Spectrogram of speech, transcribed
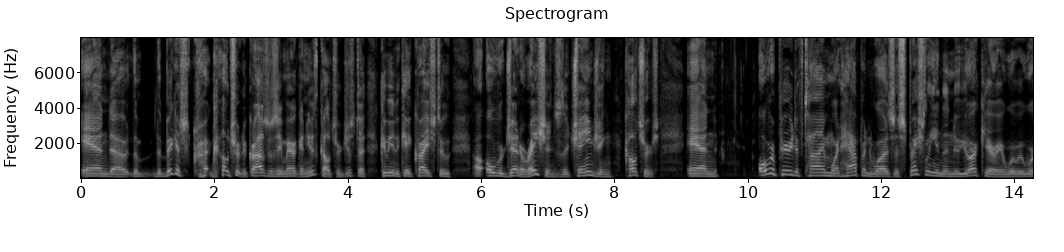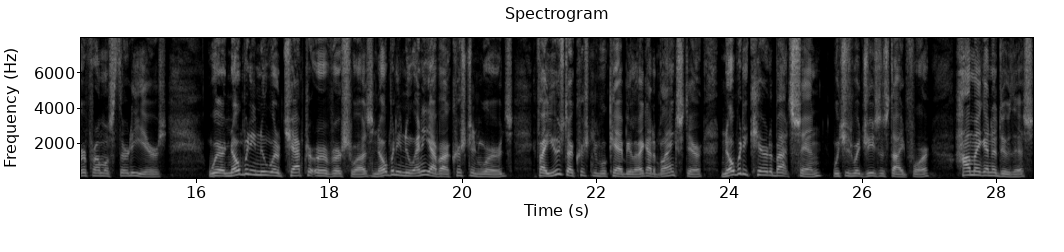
And uh, the the biggest culture to cross was the American youth culture, just to communicate Christ to uh, over generations, the changing cultures. And over a period of time, what happened was, especially in the New York area where we were for almost 30 years, where nobody knew what a chapter or a verse was, nobody knew any of our Christian words. If I used our Christian vocabulary, I got a blank stare. Nobody cared about sin, which is what Jesus died for. How am I going to do this?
